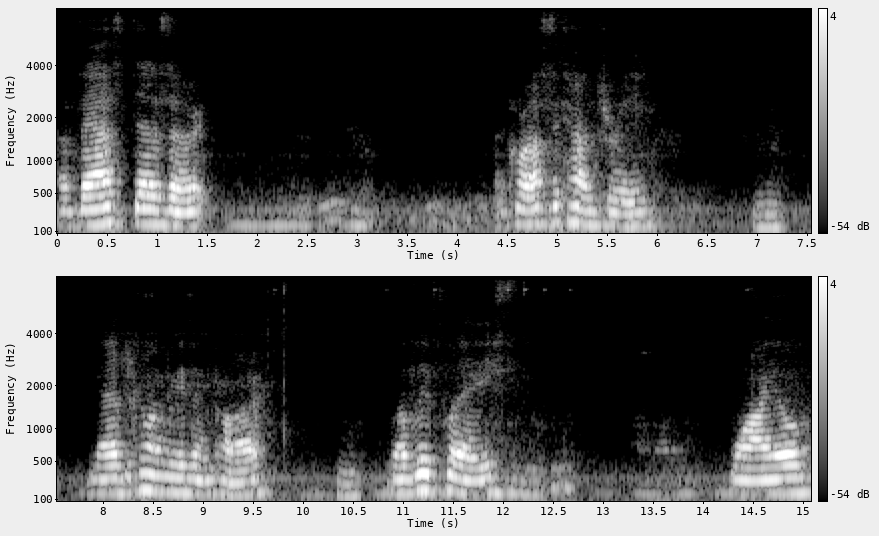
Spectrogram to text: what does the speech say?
a vast desert across the country, Mm-hmm. magical amusement park, Mhm. lovely place, wild,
